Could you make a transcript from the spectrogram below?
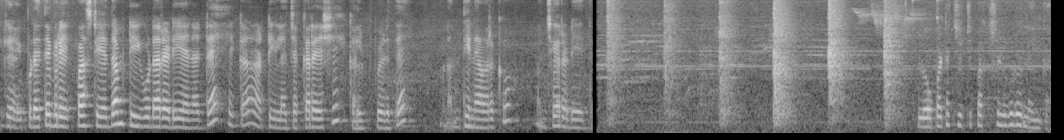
ఇక ఇప్పుడైతే బ్రేక్ఫాస్ట్ చేద్దాం. టీ కూడా రెడీ అయినట్టే. ఇక టీలో చక్కెర వేసి కలిపి పెడితే మనం తినే వరకు మంచిగా రెడీ అవుతుంది లోపల చిట్టి పక్షులు కూడా ఉన్నాయి ఇంకా.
